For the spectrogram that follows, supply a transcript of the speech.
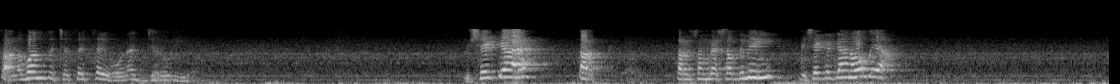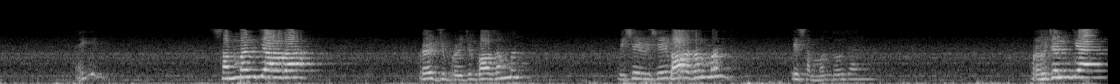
तो अनुबंध चतुष्टय होना ज़रूरी है। विषय क्या है? तर्क। तर्क संग्रह शब्द में ही विषय का ज्ञान हो गया। संबंध क्या होगा? प्रयोज्य प्रयोजक भाव संबंध। विषय विषय भाव संबंध। ये संबंध हो जाए प्रयोजन क्या है?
